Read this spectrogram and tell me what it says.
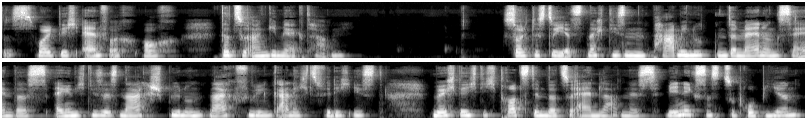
das wollte ich einfach auch dazu angemerkt haben. Solltest du jetzt nach diesen paar Minuten der Meinung sein, dass eigentlich dieses Nachspüren und Nachfühlen gar nichts für dich ist, möchte ich dich trotzdem dazu einladen, es wenigstens zu probieren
